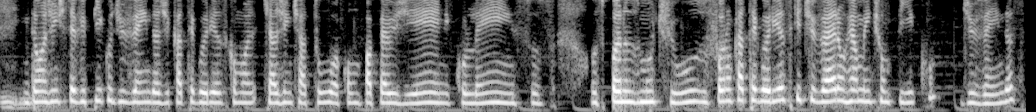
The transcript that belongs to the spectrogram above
Uhum. Então, a gente teve pico de vendas de categorias como que a gente atua, como papel higiênico, lenços, os panos multiuso, foram categorias que tiveram realmente um pico de vendas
